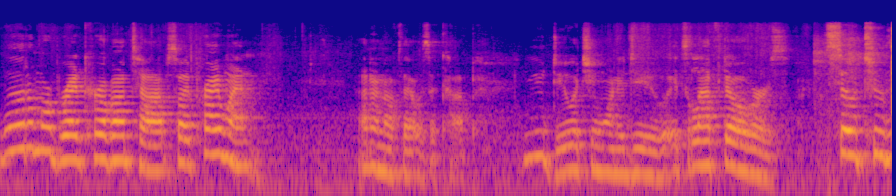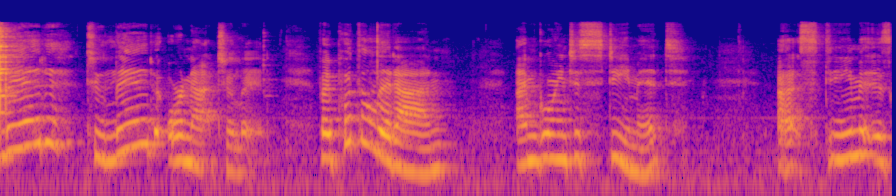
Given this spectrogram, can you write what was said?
little more breadcrumb on top. So I probably went, I don't know if that was a cup. You do what you want to do. It's leftovers. So to lid, to lid or not to lid. If I put the lid on, I'm going to steam it. Uh, steam is,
